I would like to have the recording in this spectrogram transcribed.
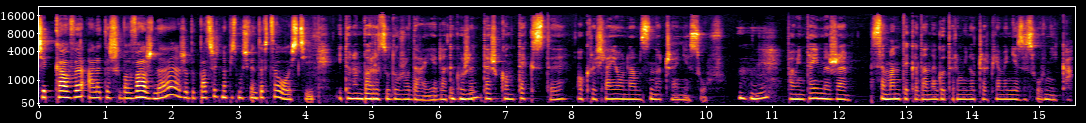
ciekawe, ale też chyba ważne, żeby patrzeć na Pismo Święte w całości. I to nam bardzo dużo daje, dlatego mhm. że też konteksty określają nam znaczenie słów. Mhm. Pamiętajmy, że semantykę danego terminu czerpiemy nie ze słownika,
